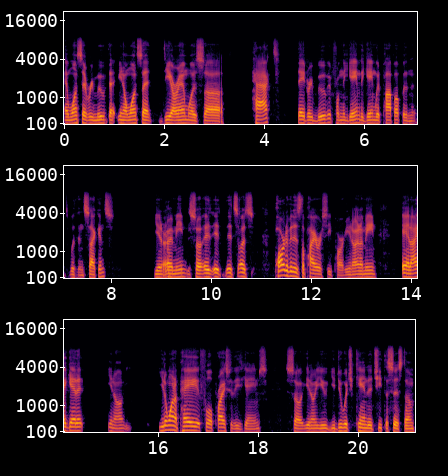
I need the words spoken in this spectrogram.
and once they removed that, you know, once that DRM was uh, hacked, they'd remove it from the game. The game would pop up within within seconds. You know what I mean? So it, it it's it's part of it is the piracy part. You know what I mean? And I get it. You know, you don't want to pay full price for these games. So you know you you do what you can to cheat the system,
